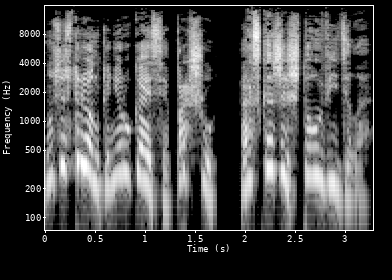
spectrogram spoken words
Ну, сестренка, не ругайся, прошу, расскажи, что увидела.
